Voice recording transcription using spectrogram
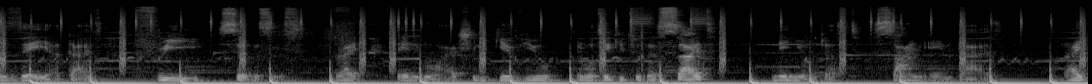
Azure guys. Free services right? Then it will actually give you it will take you to this site and then you'll just sign in guys right?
